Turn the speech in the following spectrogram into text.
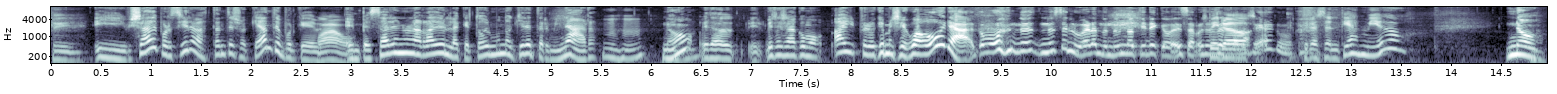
Sí. Y ya de por sí era bastante choqueante porque Wow. empezar en una radio en la que todo el mundo quiere terminar, ¿no? Era, era ya como, ay, pero ¿qué me llegó ahora? Como, no, es- no es el lugar en donde uno tiene que desarrollarse Pero, para llegar, como- ¿pero sentías miedo? No,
